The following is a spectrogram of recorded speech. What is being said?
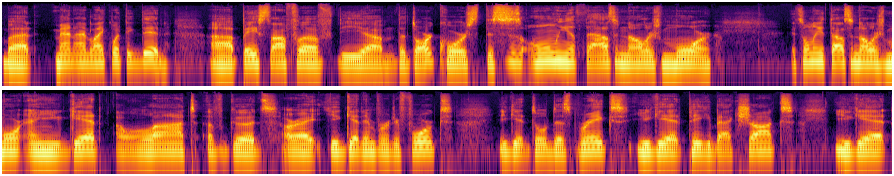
But man, I like what they did. Uh, based off of the um, the Dark Horse, this is only a thousand dollars more. It's only a thousand dollars more, and you get a lot of goods. All right, you get inverted forks, you get dual disc brakes, you get piggyback shocks, you get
